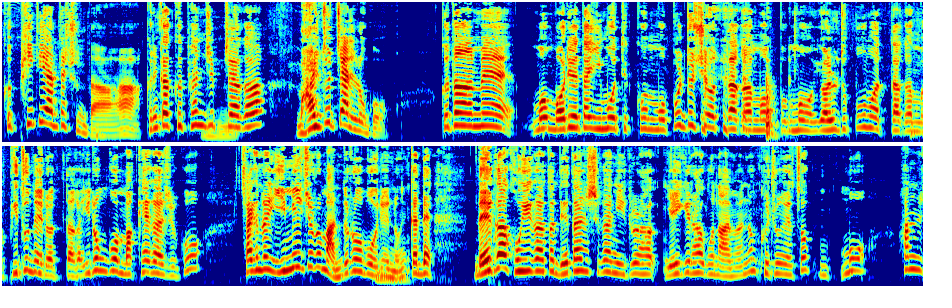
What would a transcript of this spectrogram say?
그 PD한테 준다. 그러니까 그 편집자가 음. 말도 자르고 그 다음에 뭐 머리에다 이모티콘 뭐 뿔도 씌웠다가 뭐, 뭐 열도 뿜었다가 뭐 비도 내렸다가 이런 거 막 해가지고 자기는 이미지로 만들어 버리는. 그러니까 내, 내가 거기 가서 네다섯 시간 일을 하, 얘기를 하고 나면은 그 중에서 뭐 한,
